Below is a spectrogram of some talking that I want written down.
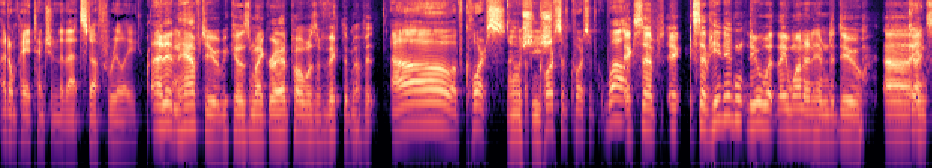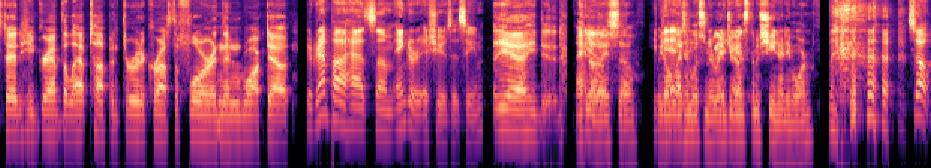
I don't pay attention to that stuff really. I didn't Okay. have to because my grandpa was a victim of it. Oh, of course. Oh, of sheesh. course, of course, of well. Except except he didn't do what they wanted him to do. Uh, Good. instead, he grabbed the laptop and threw it across the floor and then walked out. your grandpa has some anger issues. It seems. Yeah, he did. Anyway, Yes. so He we don't let him listen to Rage. Against the Machine anymore. so,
